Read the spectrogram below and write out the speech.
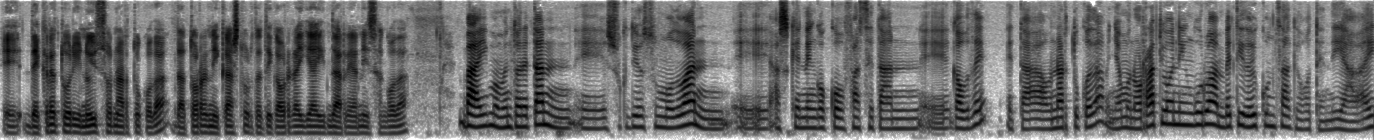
E, dekretu hori noiz hartuko da, datorren ikasturtatik aurrera ja indarrean izango da? Bai, momentu honetan, e, zuk diozu moduan, e, azkenengoko fazetan e, gaude, eta onartuko da, baina bueno, ratioen inguruan beti doikuntzak egoten dira, bai,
